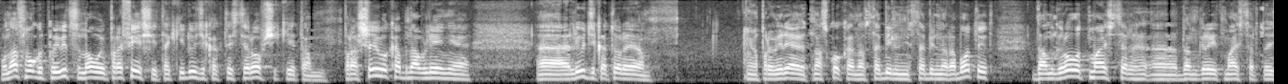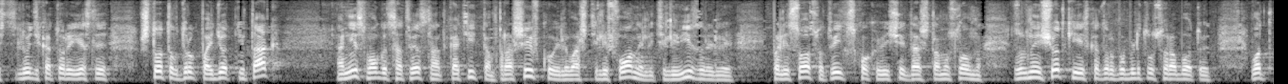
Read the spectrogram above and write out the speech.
у нас могут появиться новые профессии, такие люди, как тестировщики там, прошивок обновления, э, люди, которые проверяют, насколько она стабильно, нестабильно работает, downgrade мастер, downgrade мастер, то есть люди, которые, если что-то вдруг пойдет не так, они смогут, соответственно, откатить там прошивку или ваш телефон, или телевизор, или пылесос. Вот видите, сколько вещей, даже там условно зубные щетки есть, которые по Bluetooth работают. Вот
